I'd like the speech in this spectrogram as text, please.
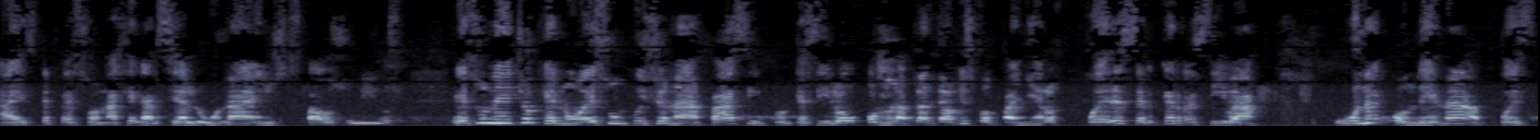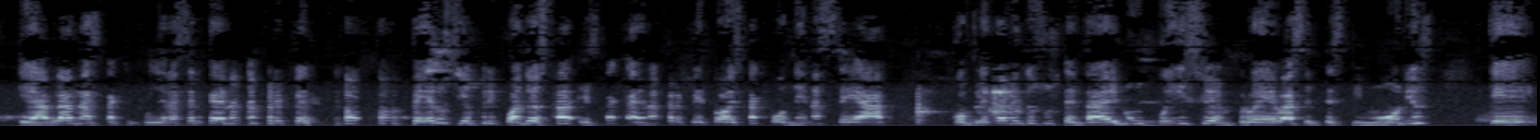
a, este personaje García Luna en los Estados Unidos. Es un hecho que no es un juicio nada fácil, porque así lo, como lo han planteado mis compañeros, puede ser que reciba una condena, pues que hablan hasta que pudiera ser cadena perpetua, pero siempre y cuando esta, esta cadena perpetua, esta condena sea completamente sustentada en un juicio, en pruebas, en testimonios, que,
